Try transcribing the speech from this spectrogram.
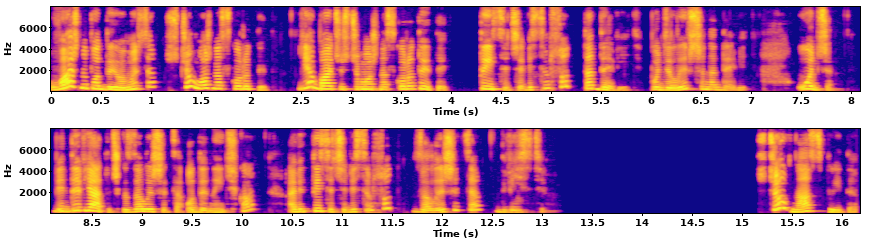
Уважно подивимося, що можна скоротити. Я бачу, що можна скоротити 1800 та 9, поділивши на 9. Отже, від дев'яточки залишиться одиничка, а від 1800 залишиться 200. Що в нас вийде?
